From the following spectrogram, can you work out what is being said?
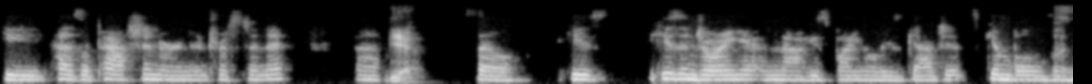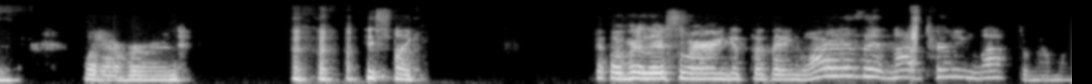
he has a passion or an interest in it. Um, Yeah. So he's he's enjoying it, and now he's buying all these gadgets, gimbals, and whatever. And he's like over there swearing at the thing. Why is it not turning left? And I'm like,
